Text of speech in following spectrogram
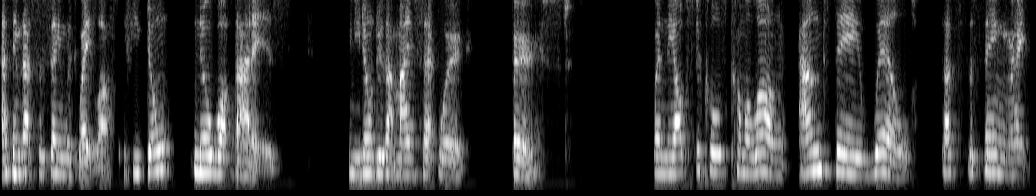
I think that's the same with weight loss. If you don't know what that is, and you don't do that mindset work first, when the obstacles come along, and they will, that's the thing, right?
